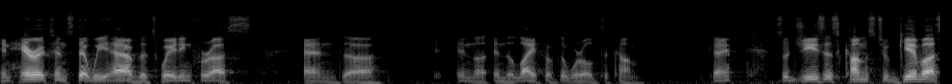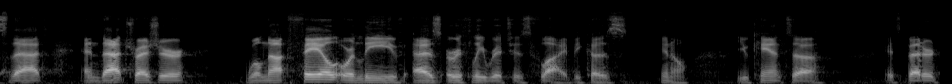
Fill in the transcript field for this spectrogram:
inheritance that we have that's waiting for us and uh, in, the, in the life of the world to come. Okay? So Jesus comes to give us that, and that treasure will not fail or leave as earthly riches fly because, you know, you can't, uh, it's better.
